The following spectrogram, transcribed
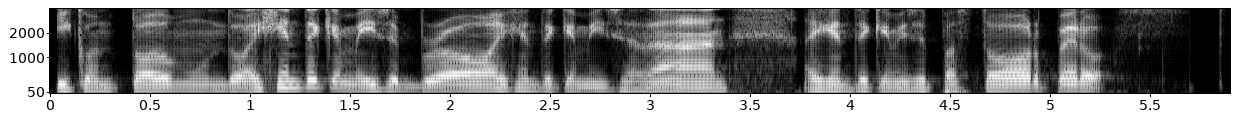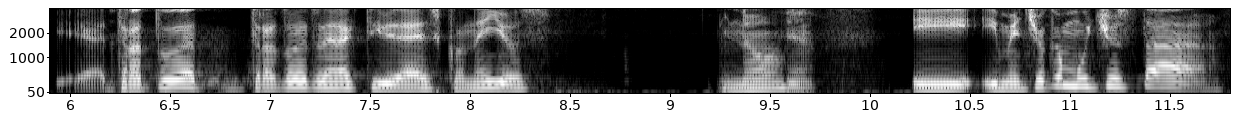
y con todo el mundo. Hay gente que me dice bro, hay gente que me dice Adán, hay gente que me dice pastor, pero eh, trato, de, trato de tener actividades con ellos, ¿no? Y, y, me choca mucho esta,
